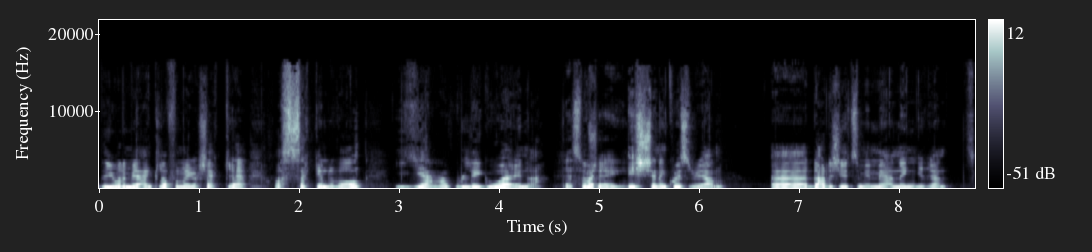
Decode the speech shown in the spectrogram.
Det gjorde det mye enklere for meg å sjekke. Og second of all, jævlig gode øyne. Det så ikke jeg. ikke en Inquisitor-hjelm. Eh, det hadde ikke gitt så mye mening rent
